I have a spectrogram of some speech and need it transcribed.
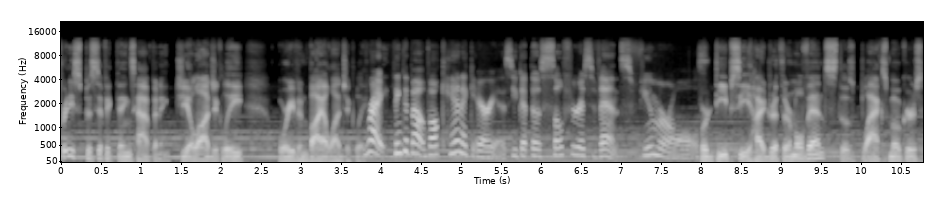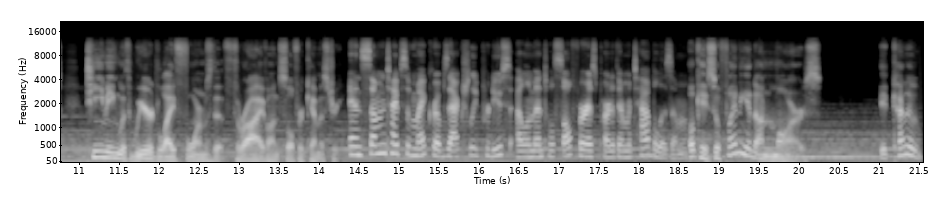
pretty specific things happening, geologically or even biologically. Right, think about volcanic areas. You get those sulfurous vents, fumaroles. Or deep sea hydrothermal vents, those black smokers, teeming with weird life forms that thrive on sulfur chemistry. and some types of microbes actually produce elemental sulfur as part of their metabolism. Okay, so finding it on Mars, it kind of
